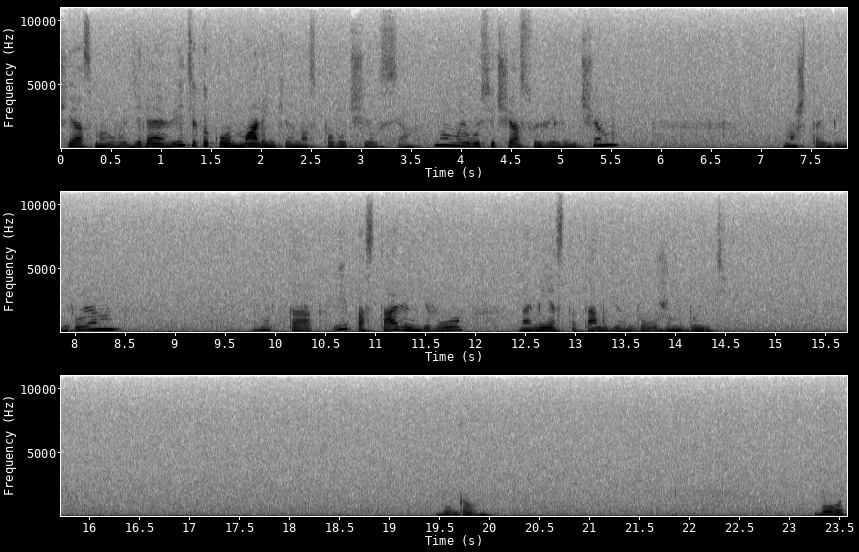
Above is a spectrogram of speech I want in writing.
Сейчас мы его выделяем. Видите, какой он маленький у нас получился. Ну, мы его сейчас увеличим. Масштабируем. Вот так. И поставим его на место, там, где он должен быть. В угол. Вот.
